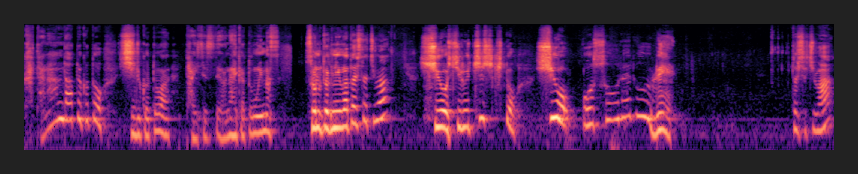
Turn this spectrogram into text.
方なんだということを知ることは大切ではないかと思います。その時に私たちは主を知る知識と主を恐れる霊私たちは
